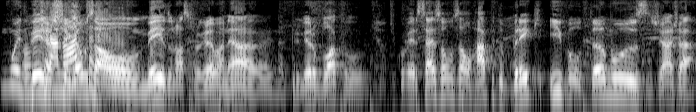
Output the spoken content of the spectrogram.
Muito vamos bem, já chegamos nota? ao meio do nosso programa, né? No primeiro bloco de comerciais, vamos a um rápido break e voltamos já já.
